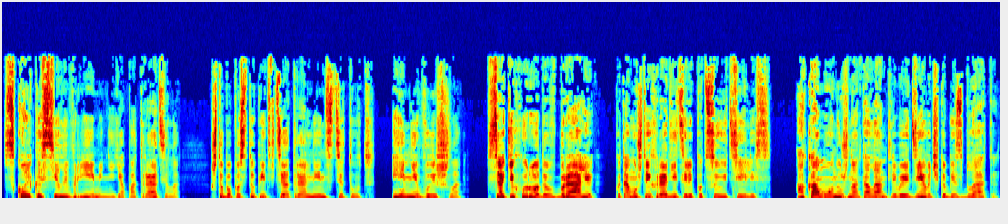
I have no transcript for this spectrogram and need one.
Сколько сил и времени я потратила, чтобы поступить в театральный институт. И не вышло. Всяких уродов брали, потому что их родители подсуетились. А кому нужна талантливая девочка без блата?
